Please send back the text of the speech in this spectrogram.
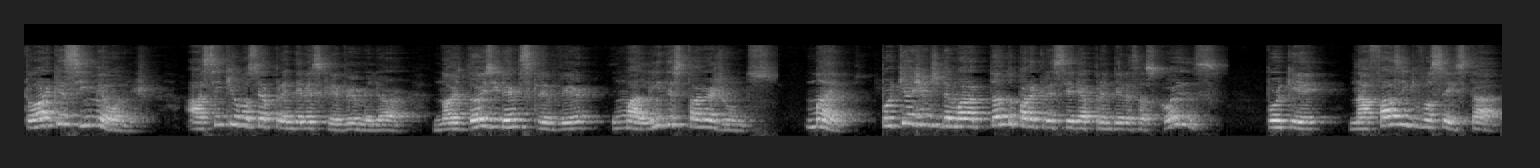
Claro que sim, meu anjo. Assim que você aprender a escrever melhor, nós dois iremos escrever uma linda história juntos. Mãe, por que a gente demora tanto para crescer e aprender essas coisas? Porque, na fase em que você está,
